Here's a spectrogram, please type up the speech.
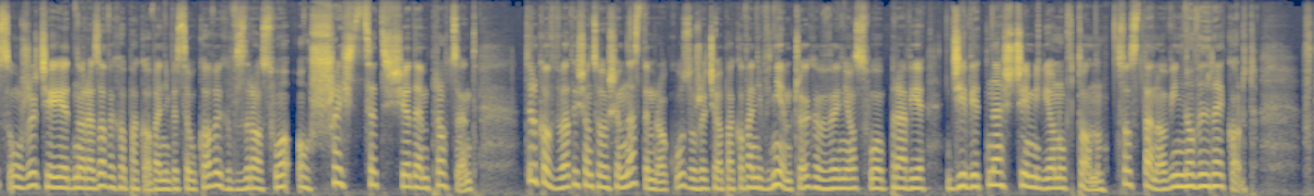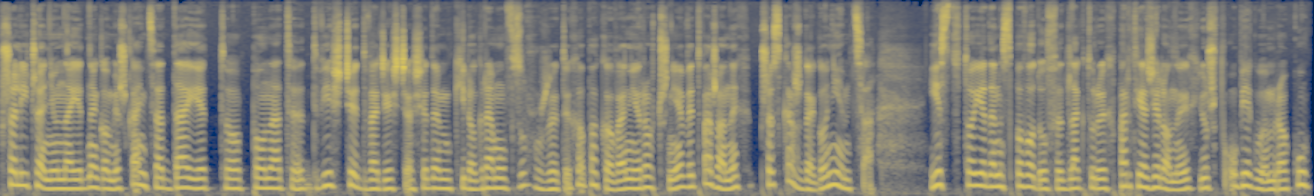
zużycie jednorazowych opakowań wysyłkowych wzrosło o 607%. Tylko w 2018 roku zużycie opakowań w Niemczech wyniosło prawie 19 milionów ton, co stanowi nowy rekord. W przeliczeniu na jednego mieszkańca daje to ponad 227 kg zużytych opakowań rocznie wytwarzanych przez każdego Niemca. Jest to jeden z powodów, dla których Partia Zielonych już w ubiegłym roku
